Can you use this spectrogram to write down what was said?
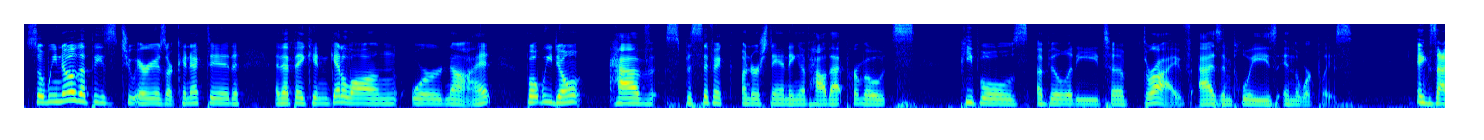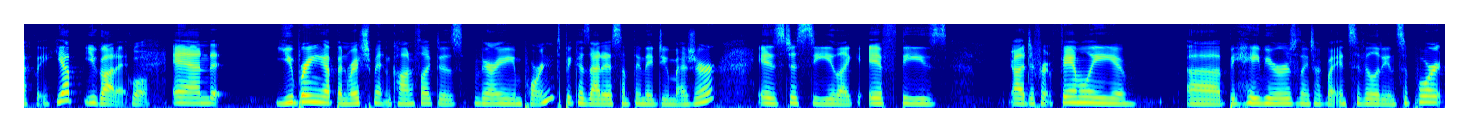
So we know that these two areas are connected and that they can get along or not, but we don't have specific understanding of how that promotes people's ability to thrive as employees in the workplace. Exactly. Yep, you got it. Cool. And you bringing up enrichment and conflict is very important because that is something they do measure is to see like if these uh, different family uh, behaviors when they talk about incivility and support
